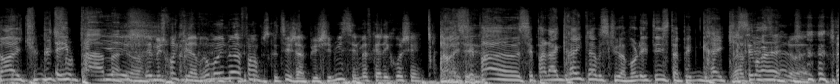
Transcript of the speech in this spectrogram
Non, elle culbute sur le palier, euh. Eh, mais je crois qu'il a vraiment une meuf, hein, parce que tu sais, j'ai appuyé chez lui, c'est une meuf qui a décroché. Non, bah, mais c'est- pas, euh, c'est pas la grecque là, parce qu'avant l'été, il se tapait une grecque. C'est vrai. elle, ouais.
